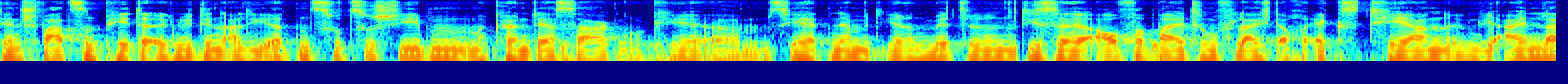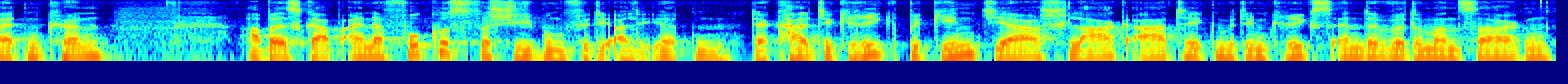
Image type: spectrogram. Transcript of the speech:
den schwarzen Peter irgendwie den Alliierten zuzuschieben. Man könnte ja sagen, okay, ähm, sie hätten ja mit ihren Mitteln diese Aufarbeitung vielleicht auch extern irgendwie einleiten können. Aber es gab eine Fokusverschiebung für die Alliierten. Der Kalte Krieg beginnt ja schlagartig mit dem Kriegsende, würde man sagen.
